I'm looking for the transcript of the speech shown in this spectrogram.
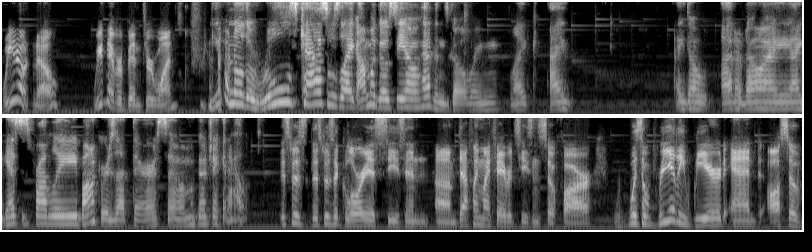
We don't know. We've never been through one. you don't know the rules. Cass was like, "I'm gonna go see how heaven's going." Like, I, I don't, I don't know. I, I guess it's probably bonkers up there, so I'm gonna go check it out. This was this was a glorious season. Um, definitely my favorite season so far. Was a really weird and also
